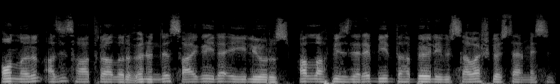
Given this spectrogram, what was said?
Onların aziz hatıraları önünde saygıyla eğiliyoruz. Allah bizlere bir daha böyle bir savaş göstermesin.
